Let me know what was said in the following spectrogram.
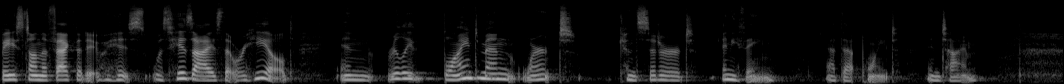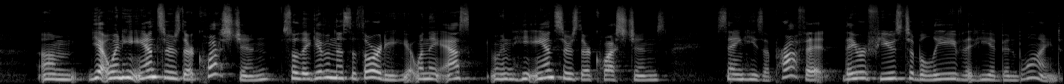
based on the fact that it was his eyes that were healed. And really, blind men weren't considered anything at that point in time. Um, yet when he answers their question, so they give him this authority. Yet when they ask, when he answers their questions, saying he's a prophet, they refuse to believe that he had been blind.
